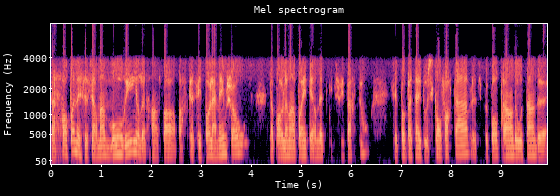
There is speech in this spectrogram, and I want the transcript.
Ça ne fera pas nécessairement mourir le transport parce que c'est pas la même chose. Tu n'as probablement pas Internet qui te suit partout c'est pas peut-être aussi confortable. Tu peux pas prendre autant de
